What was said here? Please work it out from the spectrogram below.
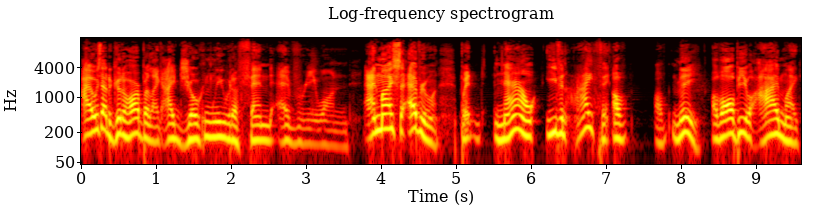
I always had a good heart, but like I jokingly would offend everyone and my everyone. But now, even I think of of me of all people, I'm like,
